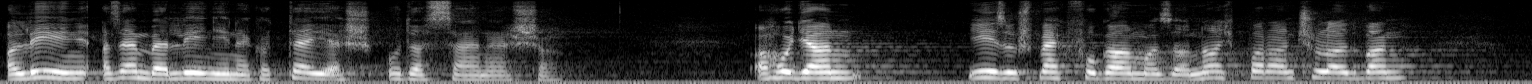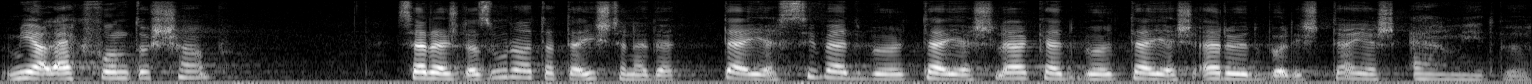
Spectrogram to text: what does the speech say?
a lény, az ember lényének a teljes odaszánása. Ahogyan Jézus megfogalmazza a nagy parancsolatban, mi a legfontosabb? Szeresd az Urat, a te Istenedet teljes szívedből, teljes lelkedből, teljes erődből és teljes elmédből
